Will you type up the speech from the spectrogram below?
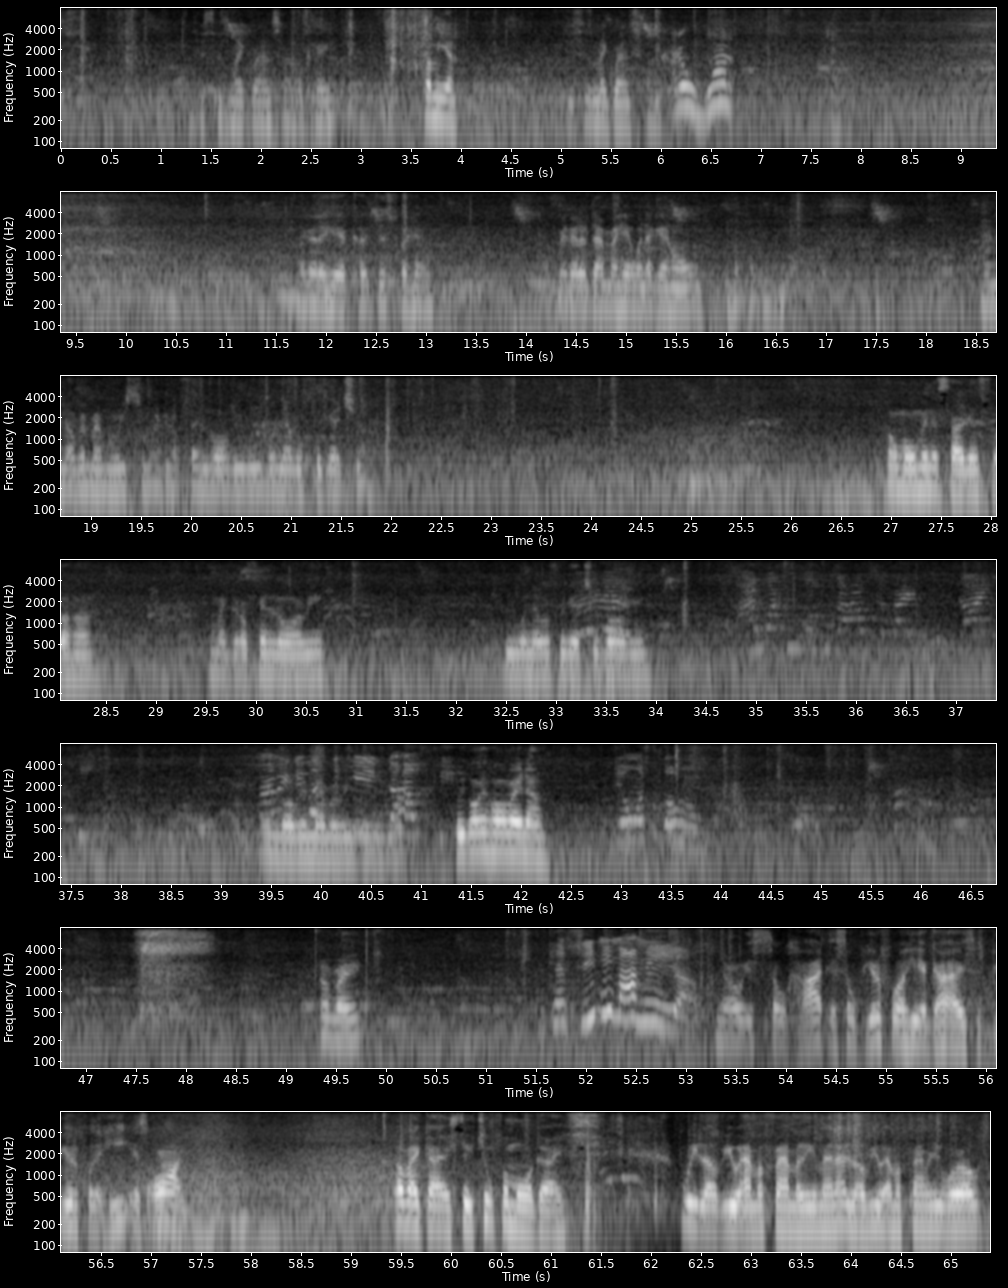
This is my grandson, okay? Come here. This is my grandson. I don't want. I got a haircut just for him. I gotta dye my hair when I get home. and loving memories to my girlfriend Laurie. We will never forget you. A moment of silence for her. My girlfriend Laurie. We will never forget you, Laurie. And loving memories. Keys, baby. the house key. We're going home right now. Jill wants to go home. All right. You can't see me, mommy. No, it's so hot. It's so beautiful out here, guys. It's beautiful. The heat is on. All right, guys. Stay tuned for more, guys. We love you, AMA family, man. I love you, AMA family world.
